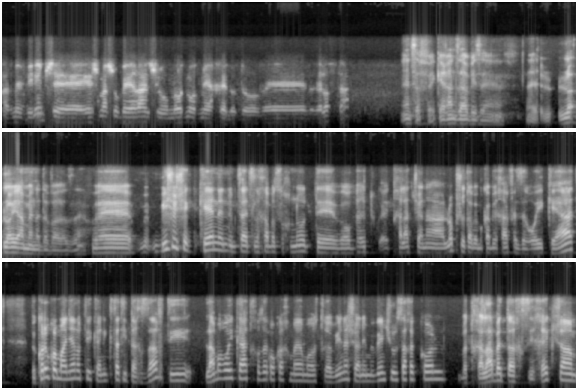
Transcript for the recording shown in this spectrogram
אז מבינים שיש משהו בערן שהוא מאוד מאוד מייחד אותו, וזה לא סתם. אין ספק, ערן זהבי זה, לא, לא יאמן הדבר הזה. ומישהו שכן נמצא אצלך בסוכנות אה, ועובר התחלת שנה לא פשוטה במכבי חיפה זה רועי קהת, וקודם כל מעניין אותי, כי אני קצת התאכזבתי, למה רועי קהת חוזר כל כך מהר מאוסטריה והנה שאני מבין שהוא סך הכל, בהתחלה בטח שיחק שם,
